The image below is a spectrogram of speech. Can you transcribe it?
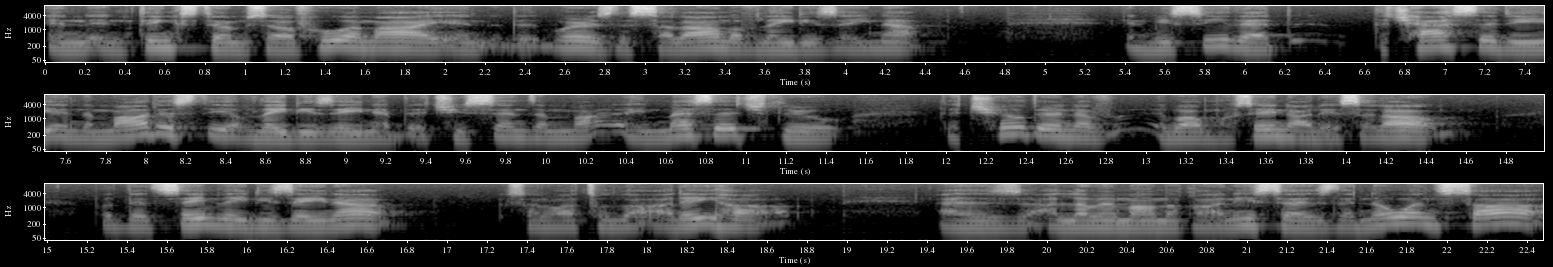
and, and thinks to himself, Who am I? And the, where is the salam of Lady Zainab? And we see that the chastity and the modesty of Lady Zainab, that she sends a, a message through the children of Imam Hussein salam. But that same Lady Zainab, salawatullah alayha, as Allama Mamaqani says, that no one saw,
